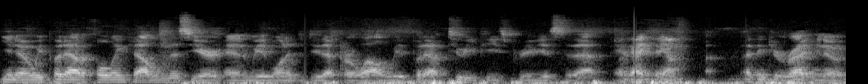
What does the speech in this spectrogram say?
you know, we put out a full length album this year and we had wanted to do that for a while. We had put out two EPs previous to that. And Okay, I think, yeah. I think you're right. You know,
